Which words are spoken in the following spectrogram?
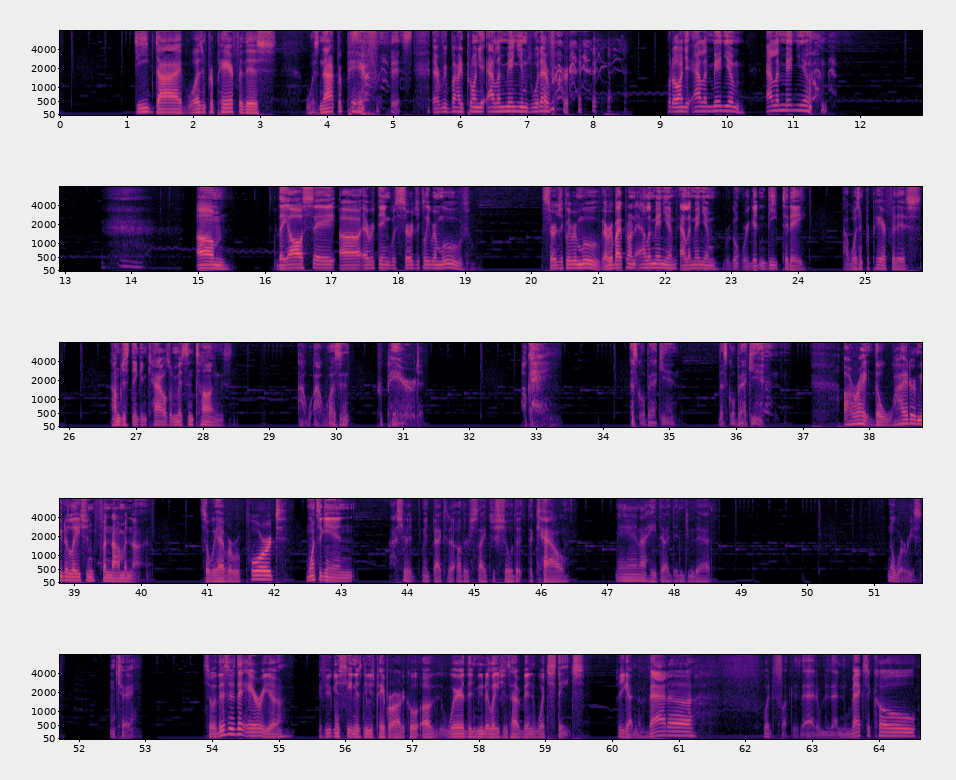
Deep dive, wasn't prepared for this. Was not prepared for this. Everybody put on your aluminiums, whatever. Put on your aluminium. Aluminium. um, they all say uh, everything was surgically removed. Surgically removed. Everybody put on aluminium. Aluminium. We're going. We're getting deep today. I wasn't prepared for this. I'm just thinking cows were missing tongues. I, I wasn't prepared. Okay. Let's go back in. Let's go back in. All right, the wider mutilation phenomenon. So we have a report. Once again, I should have went back to the other site to show the, the cow. Man, I hate that I didn't do that. No worries. Okay. So this is the area, if you can see in this newspaper article, of where the mutilations have been, what states. So you got Nevada. What the fuck is that? What is that? New Mexico,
